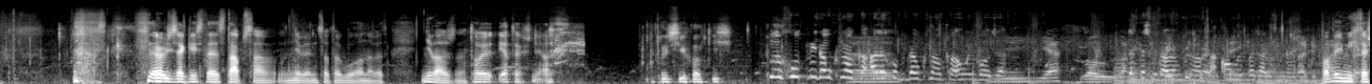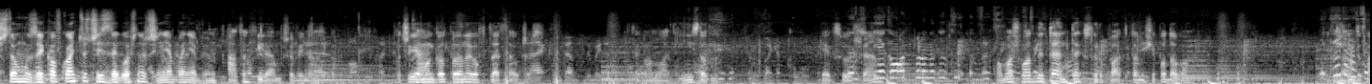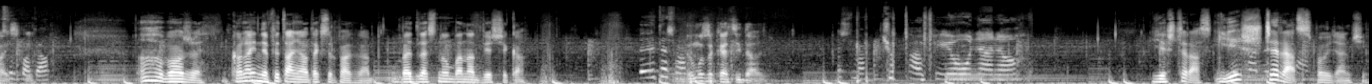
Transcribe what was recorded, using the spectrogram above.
Robisz jakieś te stapsa, nie wiem co to było nawet. Nieważne. To ja też nie, ale... Wróciło mi się. No, dał knoka, ale chłop dał knoka, o mój Boże. Ja też mu dałem knoka, o mój Boże, ale zginąłem. Powie mi ktoś tą muzyką w końcu, czy jest za głośno, czy nie, bo nie wiem. A, to chwila, muszę wyjść na lewo. Znaczy ja mam go odpalonego w tle cały czas. Tak mam laki, nieistotne. Jak słyszę. Jego odpalonego... gr- O, masz ładny ten, tekstur pack, to mi się podoba. Jakiego masz Dubajski. teksturpaka? O Boże. Kolejne pytania o Texture Packa. Bedle Snuba na 200k. E, Też mam, Muzyka jest idealna. też mam. Ciupa, piłunianio. Jeszcze raz, jeszcze raz powiedziałem ci.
